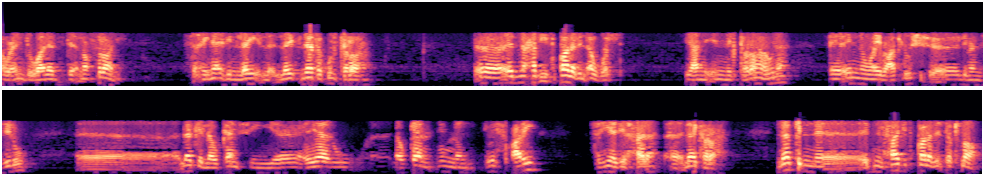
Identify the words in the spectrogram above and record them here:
أو عنده ولد نصراني. فحينئذ لا تكون كراهة. آه، ابن حديث قال بالأول يعني إن الكراهة هنا آه، إنه ما يبعثلوش آه، لمنزله. لكن لو كان في عياله لو كان ممن ينفق عليه فهي هذه الحالة لا كراهة لكن ابن الحاجب قال بالإطلاق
